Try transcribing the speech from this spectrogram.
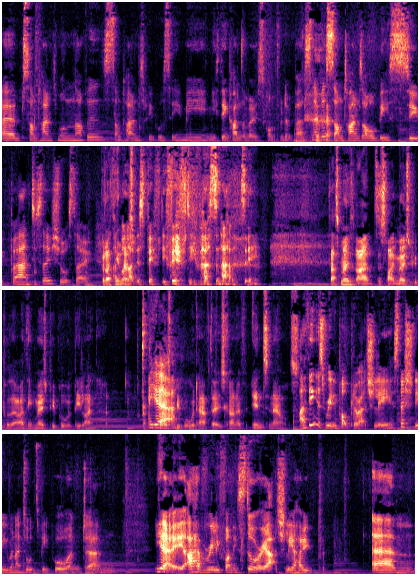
Um, sometimes more than others. Sometimes people see me and you think I'm the most confident person ever. Sometimes I'll be super antisocial. So But I think I've got that's like this 50-50 personality. that's most. I, just like most people, though. I think most people would be like that. Yeah. Most people would have those kind of ins and outs. I think it's really popular actually, especially when I talk to people. And um, yeah, I have a really funny story actually. I hope um,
